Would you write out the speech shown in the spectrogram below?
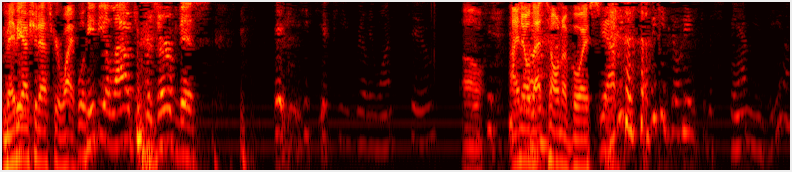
Maybe I should ask your wife. Will he be allowed to preserve this? If he, if he really wants to. Oh, I know that tone of voice. We could, we could donate it to the Spam Museum.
